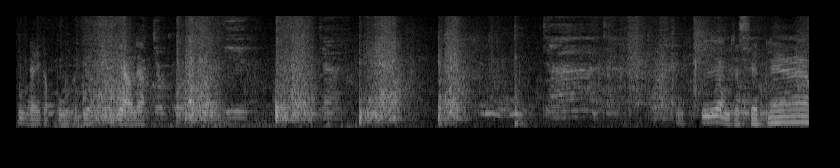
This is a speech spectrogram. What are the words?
ลูกใดกับปูกระเบื้องเดียวแล้วปูเครื่องจะเสร็จแล้ว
